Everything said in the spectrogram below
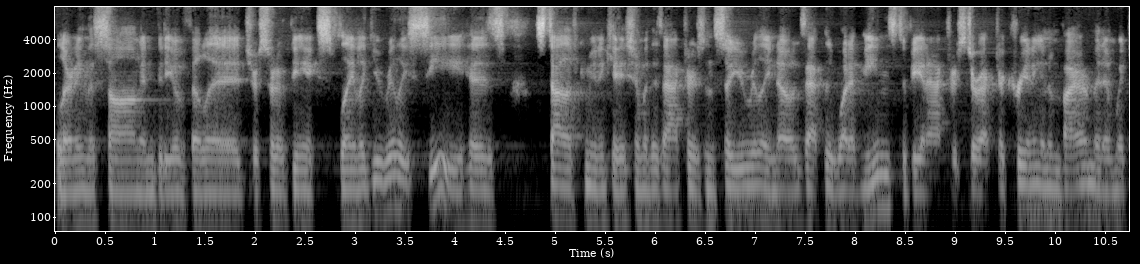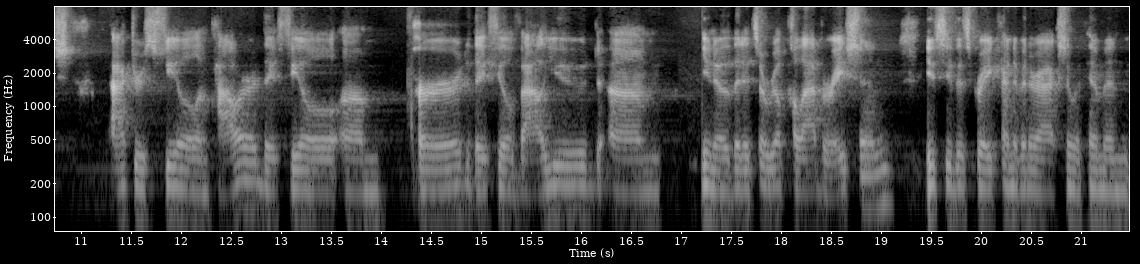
learning the song in Video Village or sort of being explained. Like you really see his style of communication with his actors, and so you really know exactly what it means to be an actor's director, creating an environment in which actors feel empowered, they feel um, heard, they feel valued. Um, you know that it's a real collaboration. You see this great kind of interaction with him and,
